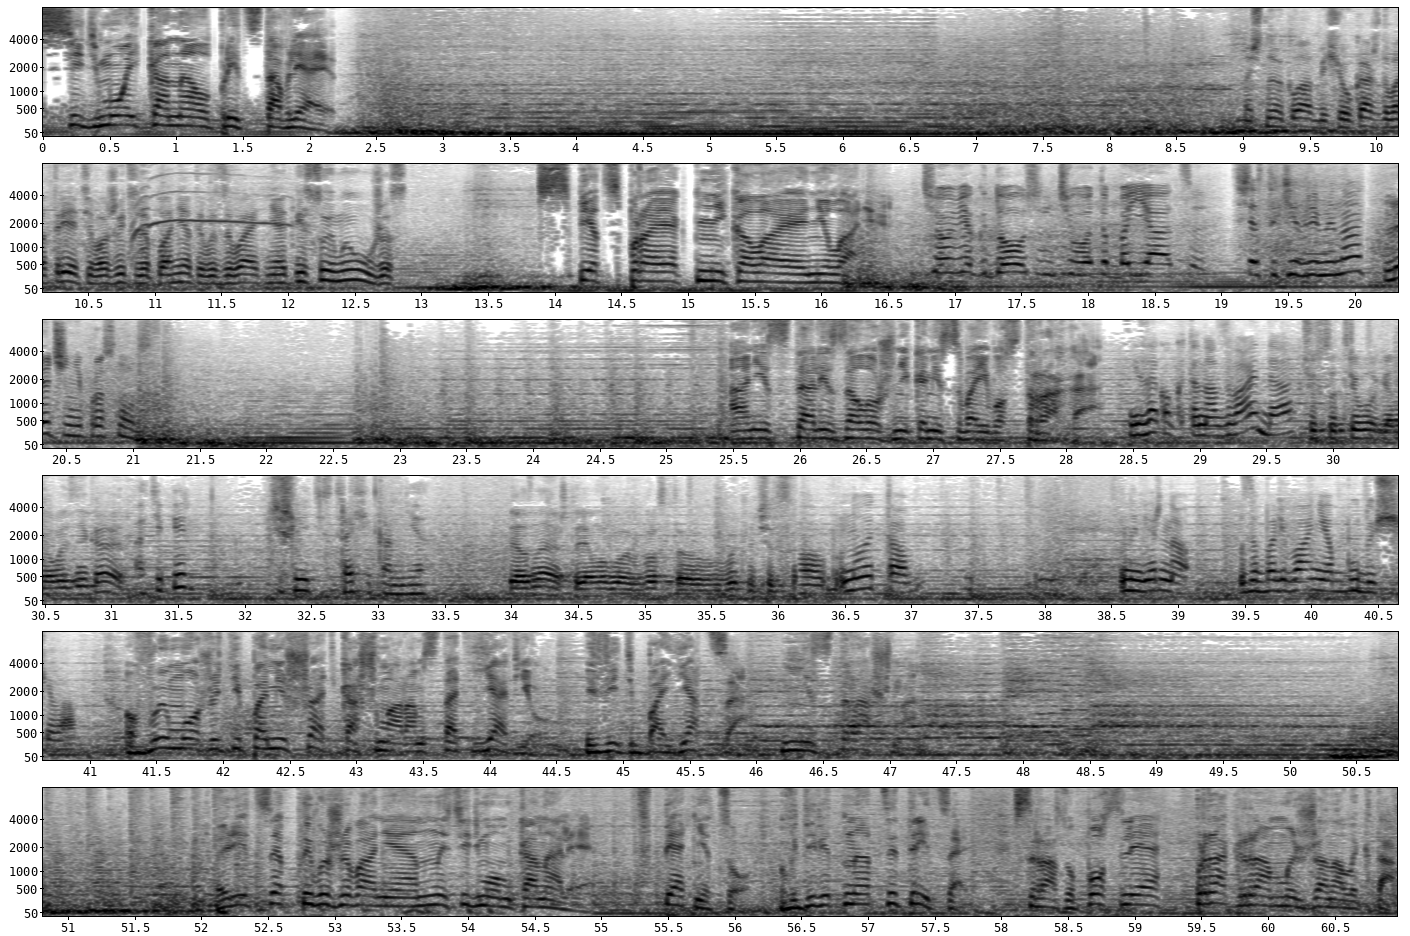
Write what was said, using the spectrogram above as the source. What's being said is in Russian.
Седьмой канал представляет Ночное кладбище у каждого третьего жителя планеты вызывает неописуемый ужас. спецпроект Николая Нилани. Человек должен чего-то бояться. Сейчас такие времена. Лечь и не проснуться. Они стали заложниками своего страха. Не знаю, как это назвать, да? Чувство тревоги, оно возникает. А теперь пришли эти страхи ко мне. Я знаю, что я могу просто выключиться. А, Ну, это, наверное, заболевание будущего. Вы можете помешать кошмарам стать явью, ведь бояться не страшно. Рецепты выживания на седьмом канале. Пятницу в 19.30. Сразу после программы «Жанал Иктар».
